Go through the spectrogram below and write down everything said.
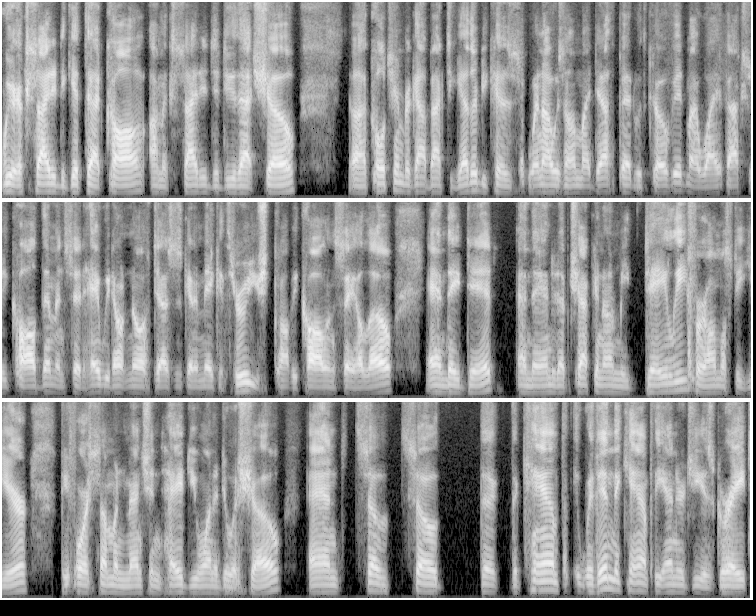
we're excited to get that call. I'm excited to do that show uh, Coal Chamber got back together because when I was on my deathbed with COVID, my wife actually called them and said, Hey, we don't know if Dez is going to make it through. You should probably call and say hello. And they did. And they ended up checking on me daily for almost a year before someone mentioned, Hey, do you want to do a show? And so, so the, the camp within the camp, the energy is great.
